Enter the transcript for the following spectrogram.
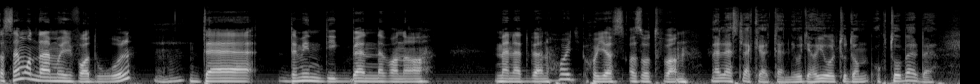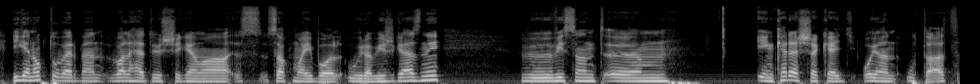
azt nem mondanám, hogy vadul, uh-huh. de, de mindig benne van a, menetben, hogy, hogy az, az ott van. Mert ezt le kell tenni, ugye, ha jól tudom, októberben? Igen, októberben van lehetőségem a szakmaiból újra vizsgázni, viszont öm, én keresek egy olyan utat,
